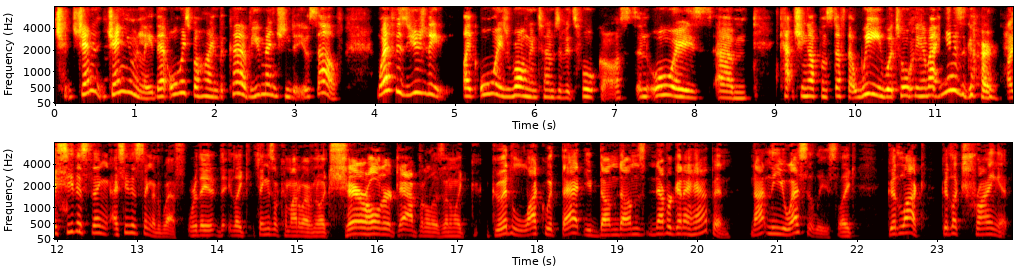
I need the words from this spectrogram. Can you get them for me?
gen- genuinely, they're always behind the curve. You mentioned it yourself. WEF is usually like always wrong in terms of its forecasts and always um, catching up on stuff that we were talking about years ago. I see this thing. I see this thing with WEF where they, they like things will come out of WEF and they're like shareholder capitalism. I'm like, good luck with that, you dum dums. Never gonna happen. Not in the US at least. Like, good luck. Good luck trying it.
